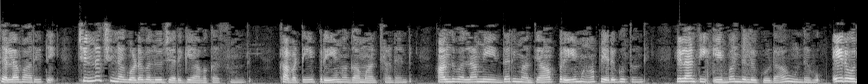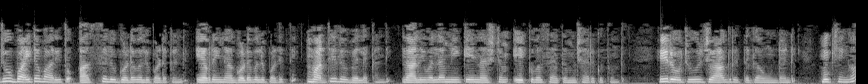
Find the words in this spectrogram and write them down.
తెల్లవారితే చిన్న చిన్న గొడవలు జరిగే అవకాశం ఉంది. కాబట్టి ప్రేమగా మాట్లాడండి. అందువల్ల మీ ఇద్దరి మధ్య ప్రేమ పెరుగుతుంది. ఇలాంటి ఇబ్బందులు కూడా ఉండవు. ఈ రోజు బయట వారితో అస్సలు గొడవలు పడకండి. ఎవరైనా గొడవలు పడితే మధ్యలో వెళ్ళకండి. దానివల్ల మీకే నష్టం ఎక్కువ శాతం జరుగుతుంది. ఈ రోజు జాగ్రత్తగా ఉండండి. ముఖ్యంగా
